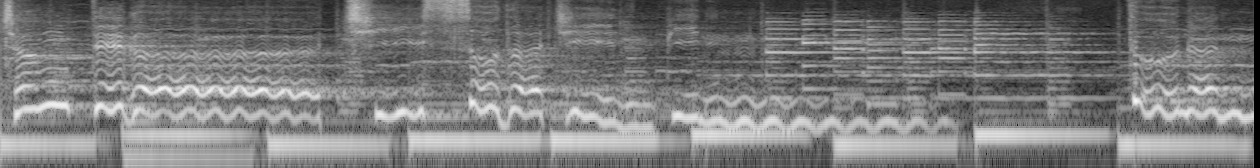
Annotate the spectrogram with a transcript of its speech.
장대같이 쏟아지는 비는 떠난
